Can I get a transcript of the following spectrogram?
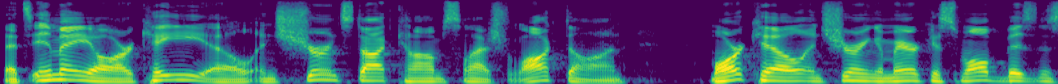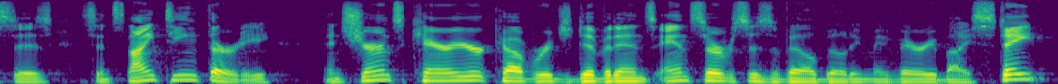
That's M-A-R-K-E-L insurance.com slash locked on. Markel, insuring America's small businesses since 1930. Insurance carrier coverage, dividends, and services availability may vary by state.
